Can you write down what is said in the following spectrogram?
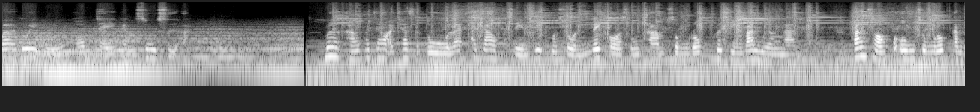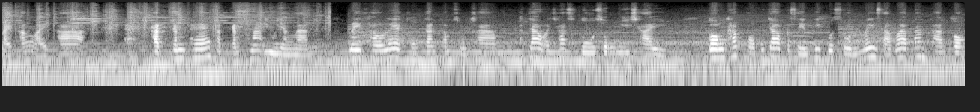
ว่าด้วยหนูพร้อมใจกันสู้เสือ เมื่อครั้งพระเจ้าอาชาติศัตรูและพระเจ้าเปรตที่กุศลได้ก่อสงครามทรงรบเพื่อชิงบ้านเมืองนั้น ทั้งสองพระองค์ทรงรบกันหลายครั้งหลายคราผัดกันแพ้ผัดกันชนะอยู่อย่างนั้น ในคราวแรกของการทำสงคราม พระเจ้าอาชาติศัตรูทรงมีชัย กองทัพของพระเจ้าเปรตที่กุศลไม่สามารถต้านทานกอง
